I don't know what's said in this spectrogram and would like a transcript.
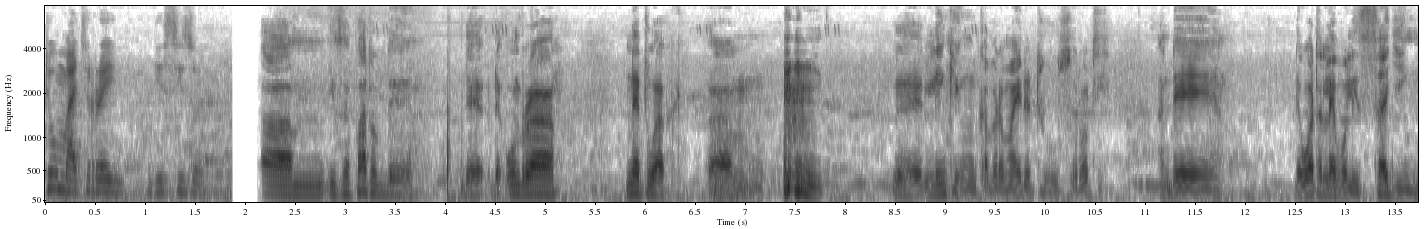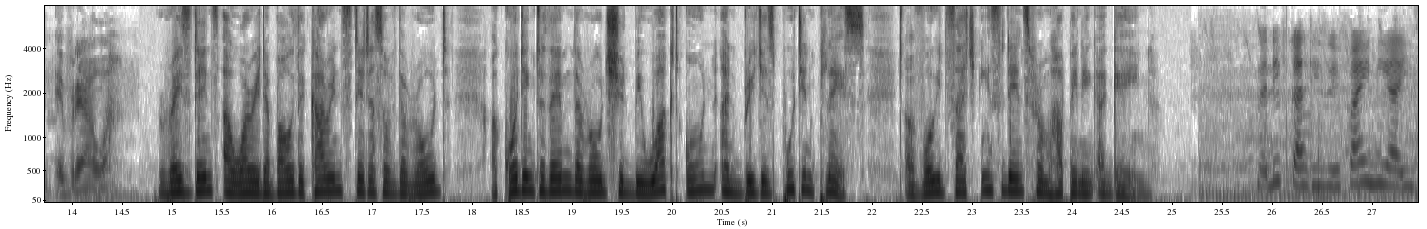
too much rain this season. Um, it's a part of the the, the UNRA network um, uh, linking Kaberamaido to Soroti, and the the water level is surging every hour. Residents are worried about the current status of the road. According to them, the road should be worked on and bridges put in place to avoid such incidents from happening again. The difficulties we find here is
